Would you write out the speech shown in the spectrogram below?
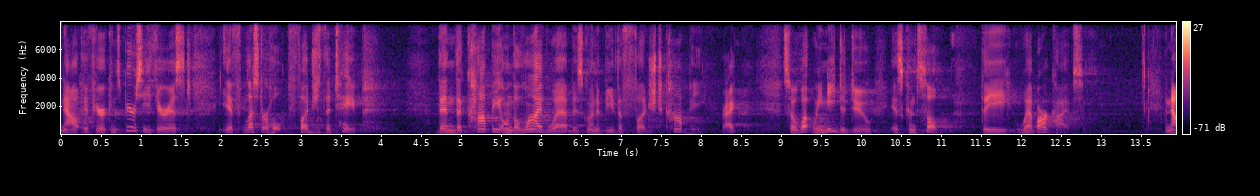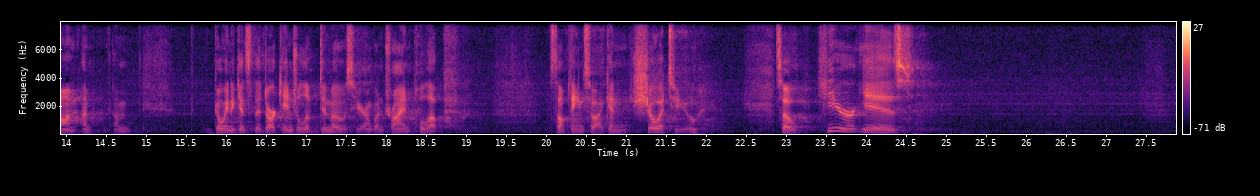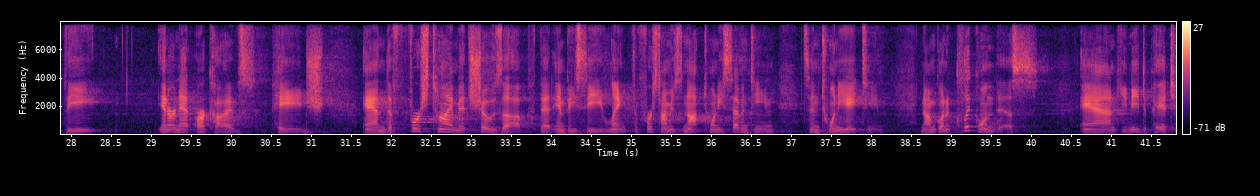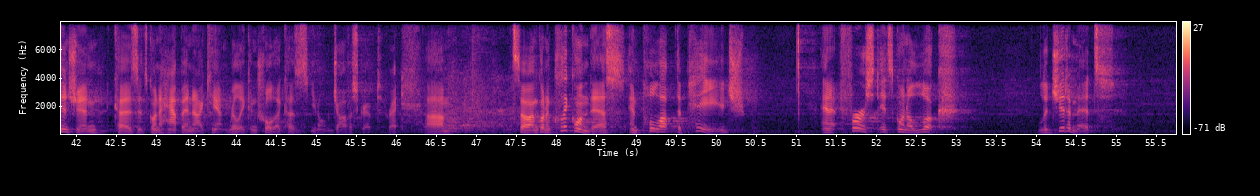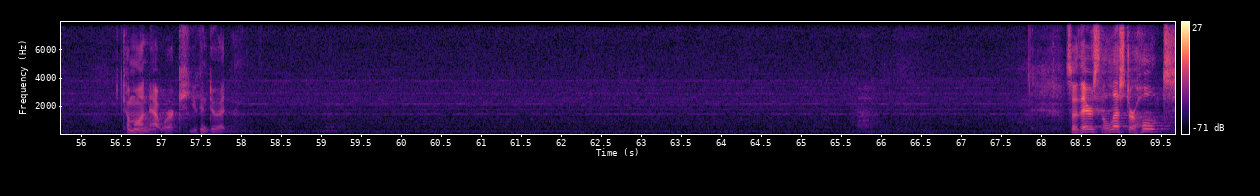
Now, if you're a conspiracy theorist, if Lester Holt fudged the tape, then the copy on the live web is going to be the fudged copy, right? So what we need to do is consult the web archives. And now I'm, I'm, I'm going against the dark angel of demos here. I'm going to try and pull up something so I can show it to you. So here is the Internet Archives page. And the first time it shows up, that NBC link, the first time is not 2017, it's in 2018. Now I'm going to click on this, and you need to pay attention because it's going to happen. I can't really control it because, you know, JavaScript, right? Um, so I'm going to click on this and pull up the page, and at first it's going to look legitimate. Come on, network, you can do it. So there's the Lester Holt.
